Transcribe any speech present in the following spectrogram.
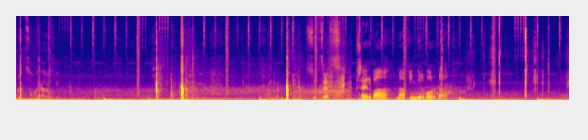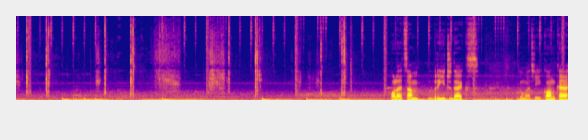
No? Sukces. Przerwa na fingerboarda. Polecam Bridge Decks. Tu macie ikonkę,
